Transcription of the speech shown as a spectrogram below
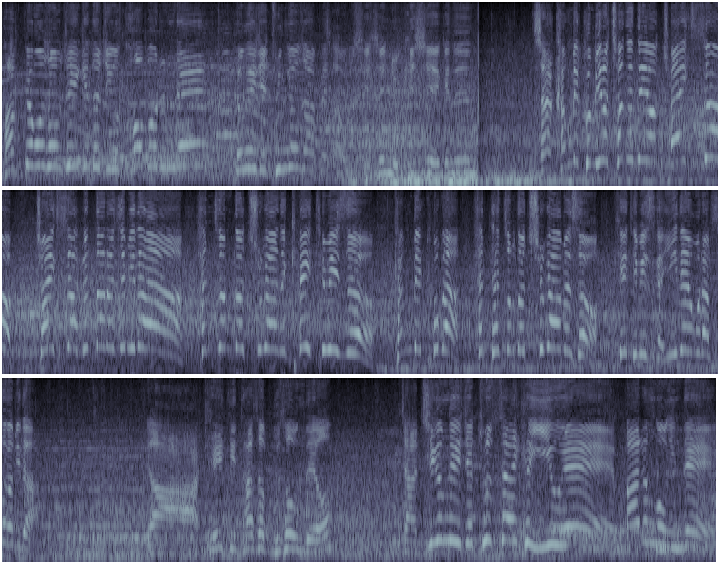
박병호 선수에게도 지금 커브인데 경기 이제 중견수 앞에 자, 올 시즌 유키 씨에게는 자 강백호 밀어쳤는데요. 좌익수 좌익수 앞에 떨어집니다. 한 점 더 추가하는 KT 위즈 강백호가 한 타점 더 추가하면서 KT 위즈가 2대 0으로 앞서갑니다. 야 KT 타서 무서운데요. 자 지금도 이제 투 스트라이크 이후에 빠른 공인데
